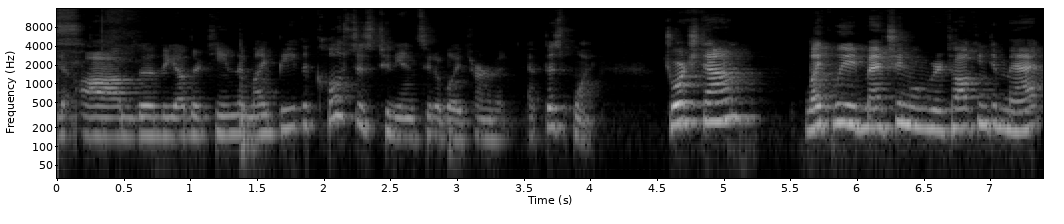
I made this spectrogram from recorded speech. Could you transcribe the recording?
Yes. um, they're the other team that might be the closest to the NCAA tournament at this point. Georgetown, like we had mentioned when we were talking to Matt,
